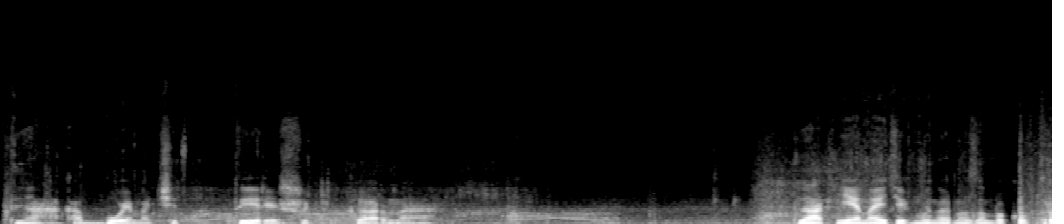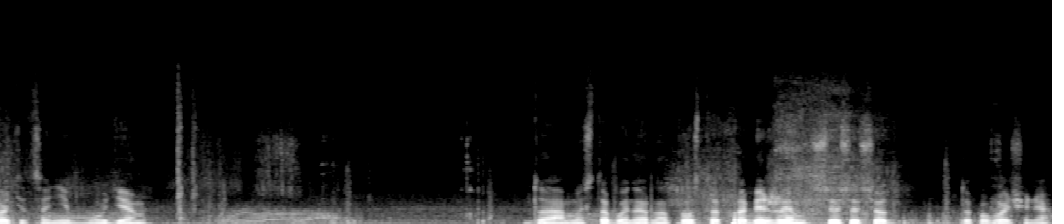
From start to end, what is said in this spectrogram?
Так, обойма 4. Шикарно. Так, не, на этих мы, наверное, зомбаков тратиться не будем. Да, мы с тобой, наверное, просто пробежим. Все-все-все. До побачення.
